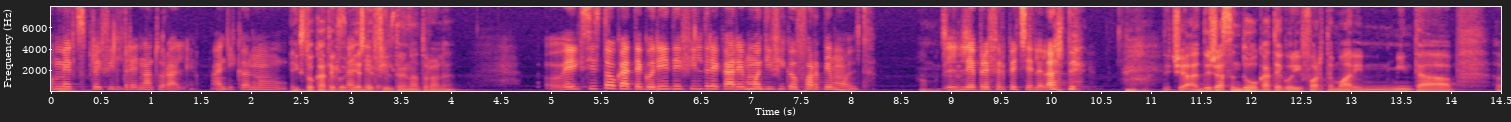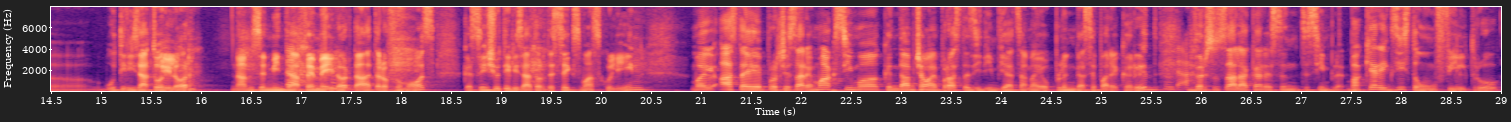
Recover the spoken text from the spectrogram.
să merg spre filtre naturale. Adică nu Există o categorie de exagerez. filtre naturale? Există o categorie de filtre care modifică foarte mult. Am înțeles. Le prefer pe celelalte. Deci a, deja sunt două categorii foarte mari în mintea uh, utilizatorilor. N-am zis în mintea da. femeilor, da, te rog frumos, că sunt și utilizatori de sex masculin. Măi, asta e procesare maximă, când am cea mai proastă zi din viața mea, eu plâng, dar se pare că râd, Da. versus alea care sunt simple. Ba chiar există un filtru,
